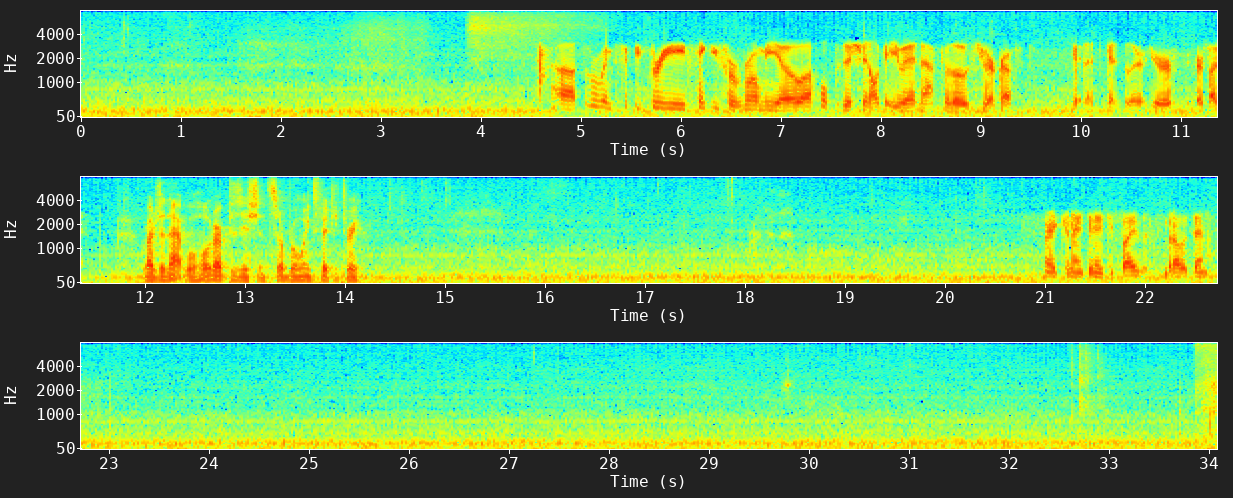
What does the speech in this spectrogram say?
Uh, Silver Wings 53, thank you for Romeo. Uh, hold position, I'll get you in after those two aircraft get, in, get into their, your airside. Roger that, we'll hold our position, Silver Wings 53. American 1985, Bravo 10.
